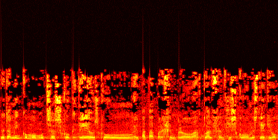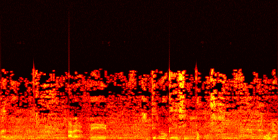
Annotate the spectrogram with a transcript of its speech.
pero también como muchos coqueteos con el Papa, por ejemplo, actual Francisco. ¿Me estoy equivocando? A ver, eh, tenemos que decir dos cosas. Una,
